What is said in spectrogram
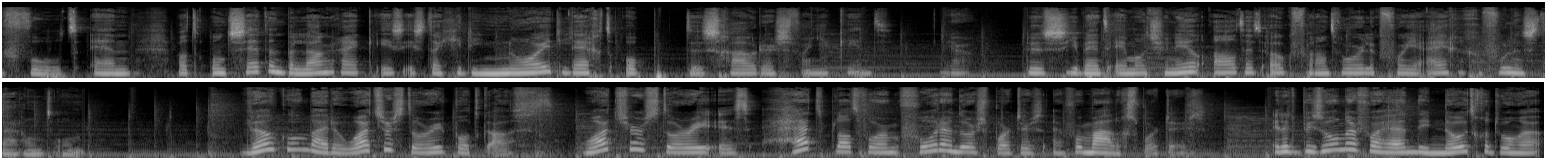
voelt. En wat ontzettend belangrijk is, is dat je die nooit legt op de schouders van je kind. Ja. Dus je bent emotioneel altijd ook verantwoordelijk voor je eigen gevoelens daar rondom. Welkom bij de Watch Your Story podcast. Watch Your Story is HET platform voor en door sporters en voormalig sporters. In het bijzonder voor hen die noodgedwongen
